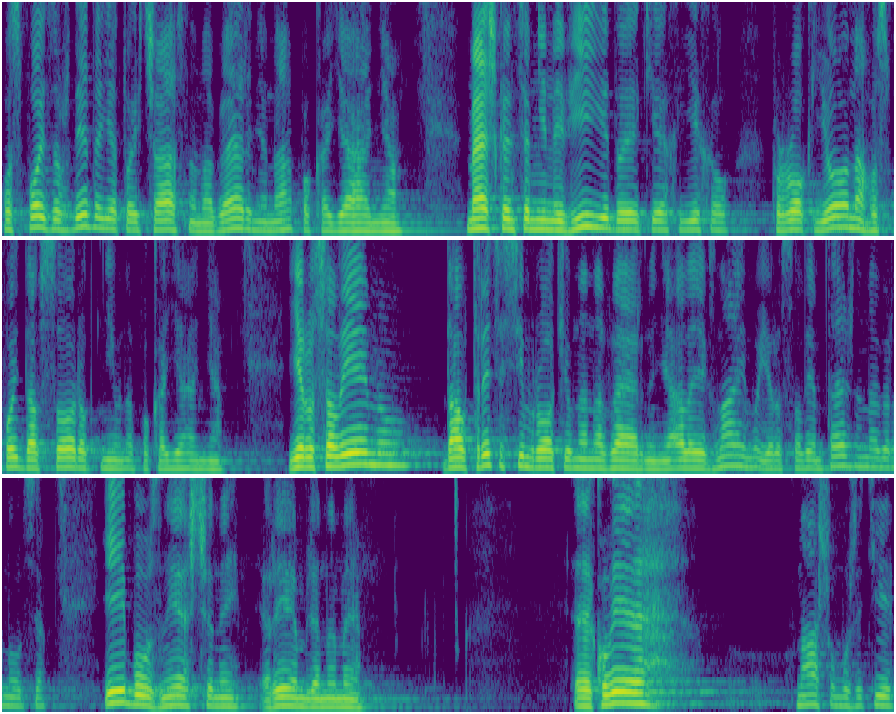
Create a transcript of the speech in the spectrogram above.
Господь завжди дає той час на навернення, на покаяння. Мешканцям Ніневії, до яких їхав пророк Йона, Господь дав 40 днів на покаяння. Єрусалиму дав 37 років на навернення, але, як знаємо, Єрусалим теж не навернувся і був знищений римлянами. Е, Коли в нашому житті,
